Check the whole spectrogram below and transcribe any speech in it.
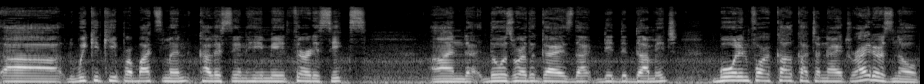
uh, wicket keeper batsman, Klaasen, he made 36. And those were the guys that did the damage. Bowling for Calcutta Knight Riders now.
